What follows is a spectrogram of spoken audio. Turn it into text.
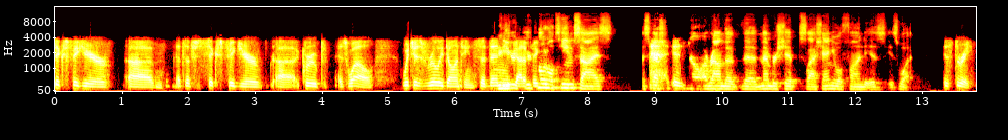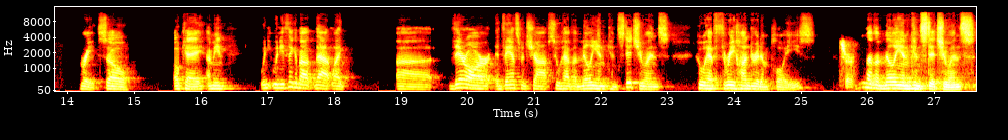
six figure, um, that's a six figure uh, group as well, which is really daunting. So then and you've got a your total team size especially it, you know, around the the membership slash annual fund is is what is three Great. so okay i mean when, you, when you think about that like uh, there are advancement shops who have a million constituents who have 300 employees. Sure. You have a million constituents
